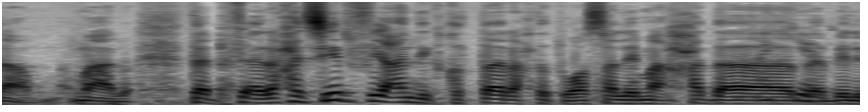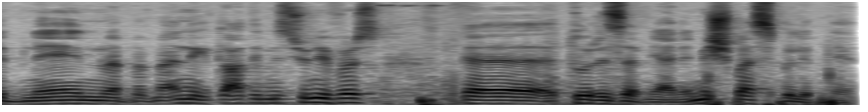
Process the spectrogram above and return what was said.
نعم معلوم طيب رح يصير في عندك خطة رح تتواصلي مع حدا أكيد. بلبنان؟ بما إنك طلعتي Miss Universe آه، Tourism يعني مش بس بلبنان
